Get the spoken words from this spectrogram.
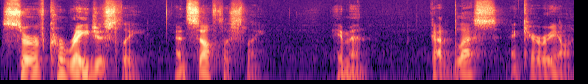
serve courageously and selflessly. Amen. God bless and carry on.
